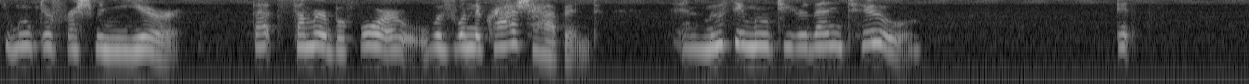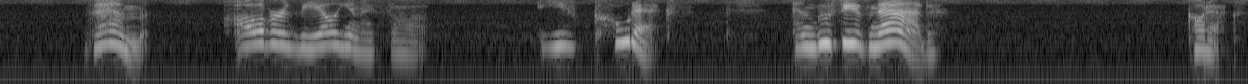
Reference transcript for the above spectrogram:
He moved her freshman year. That summer before was when the crash happened. And Lucy moved here then too. It's. them. Oliver is the alien I saw. He's Codix. And Lucy is Nad. Codix.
